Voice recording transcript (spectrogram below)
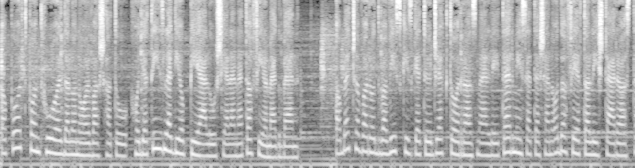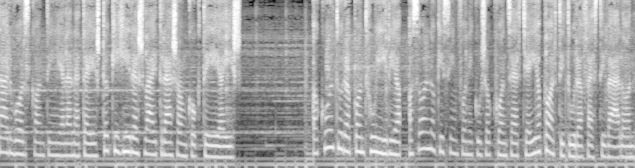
A port.hu oldalon olvasható, hogy a tíz legjobb piálós jelenet a filmekben. A becsavarodva viszkizgető Jack Torrance mellé természetesen odafért a listára a Star Wars kantin jelenete és töki híres White Russian koktélja is. A kultúra.hu írja, a Szolnoki Szimfonikusok koncertjei a Partitúra Fesztiválon.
